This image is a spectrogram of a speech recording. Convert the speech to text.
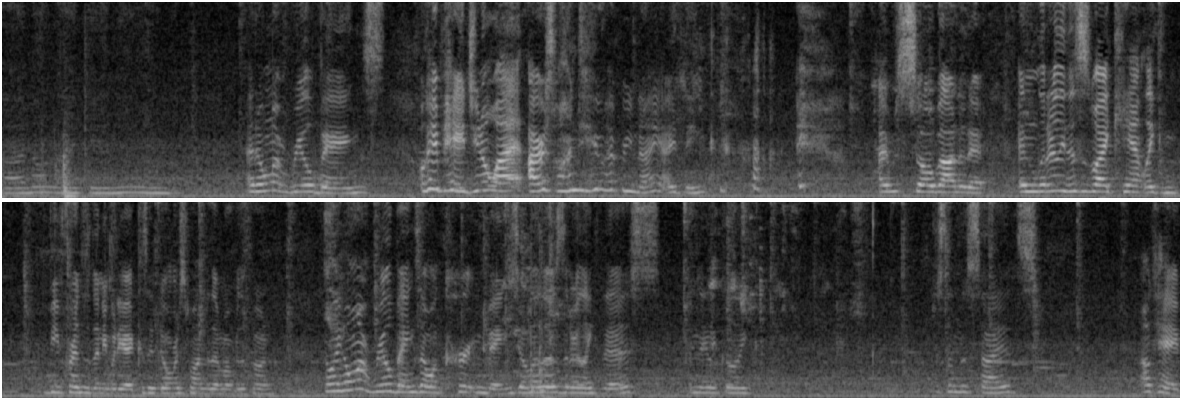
I don't like any. I don't want real bangs. Okay, Paige, you know what? I respond to you every night, I think. I'm so bad at it. And literally, this is why I can't, like, be friends with anybody because I don't respond to them over the phone. No, I don't want real bangs, I want curtain bangs. Y'all know those that are like this? And they like go like on the sides. Okay,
